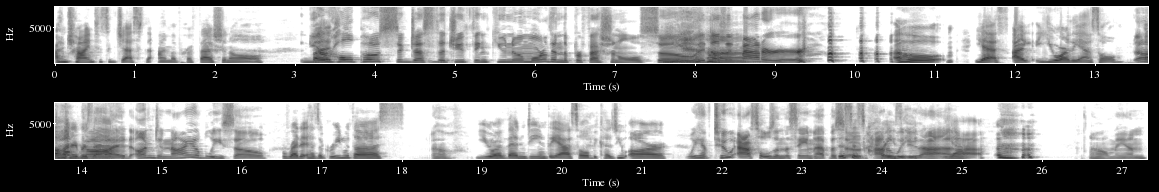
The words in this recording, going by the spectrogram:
I'm trying to suggest that I'm a professional. Your But- whole post suggests mm-hmm. that you think you know more than the professionals, so it doesn't matter. Oh, yes, I you are the asshole. Oh, hundred percent. God, undeniably so. Reddit has agreed with us. Oh, You have been deemed the asshole because you are. We have two assholes in the same episode. This is How do we do that? Yeah. Oh man.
